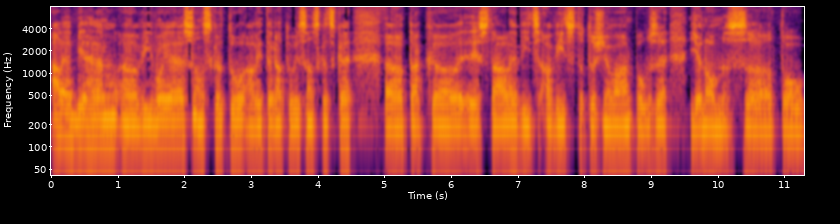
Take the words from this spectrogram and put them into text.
ale během eh, vývoje sanskrtu a literatury sanskritské tak je stále víc a víc totožňován pouze jenom s tou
